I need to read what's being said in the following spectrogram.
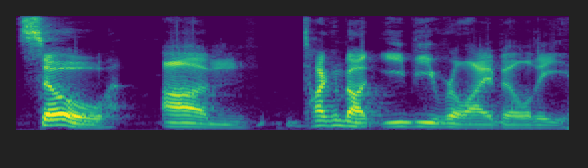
so, um, talking about EV reliability,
